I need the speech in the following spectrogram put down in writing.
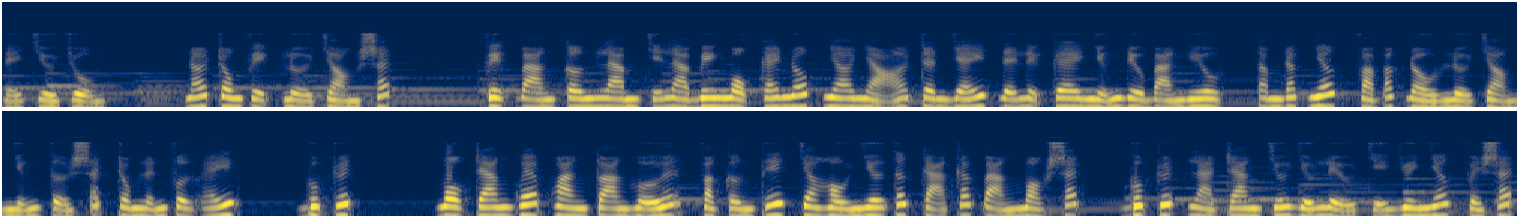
để chiều chuộng. Nói trong việc lựa chọn sách, việc bạn cần làm chỉ là biên một cái nốt nho nhỏ trên giấy để liệt kê những điều bạn yêu, tâm đắc nhất và bắt đầu lựa chọn những tựa sách trong lĩnh vực ấy. Goodreads Một trang web hoàn toàn hữu ích và cần thiết cho hầu như tất cả các bạn mọt sách. Goodreads là trang chứa dữ liệu chỉ duy nhất về sách.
